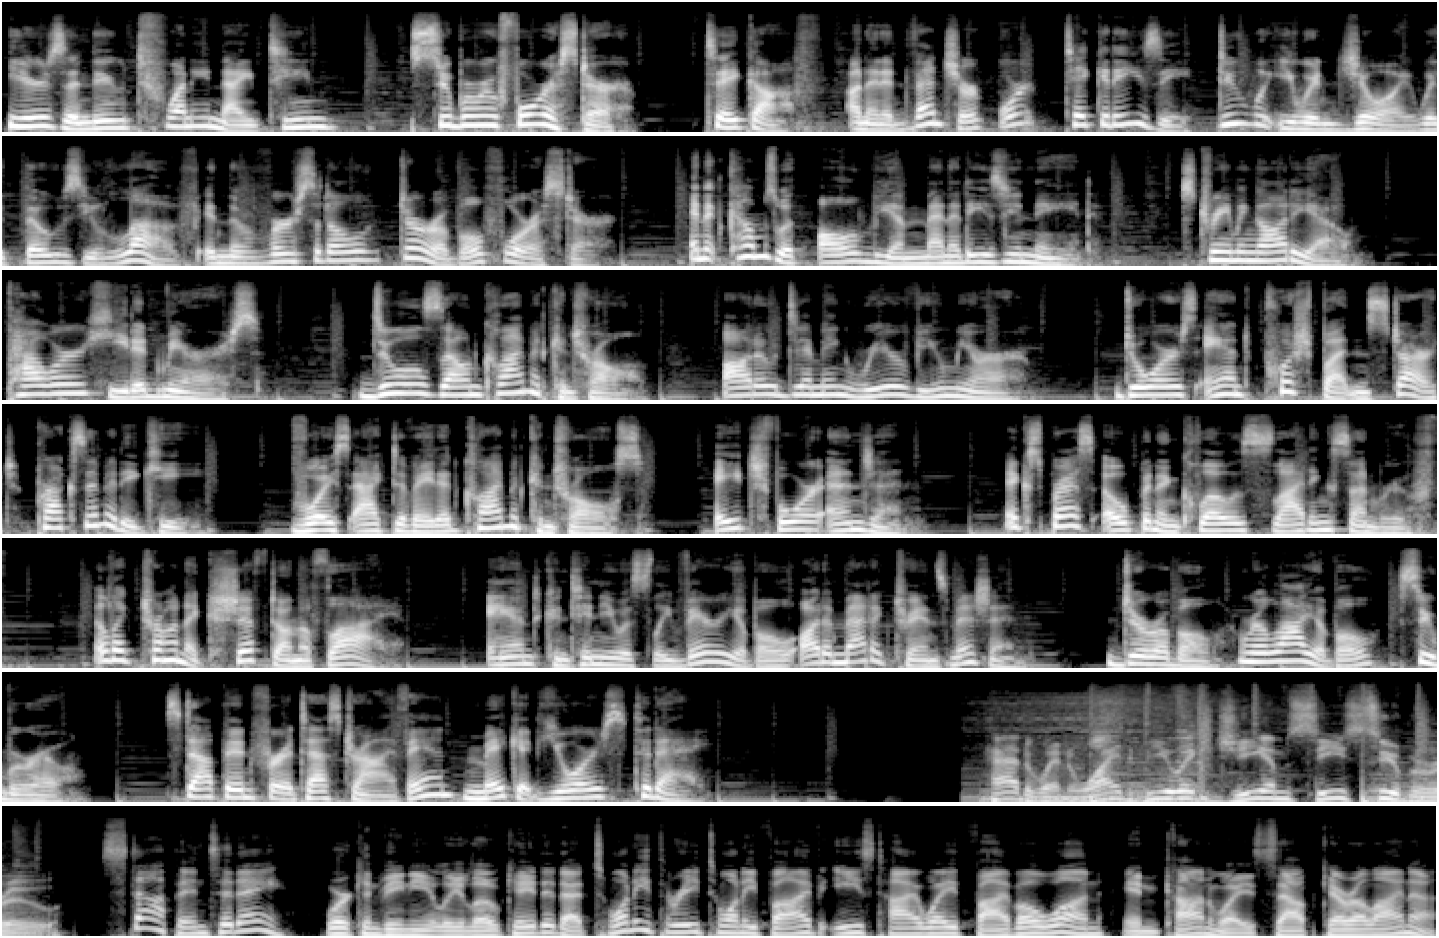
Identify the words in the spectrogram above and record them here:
Here's a new 2019 Subaru Forester. Take off on an adventure or take it easy. Do what you enjoy with those you love in the versatile, durable Forester. And it comes with all the amenities you need streaming audio, power heated mirrors, dual zone climate control, auto dimming rear view mirror, doors and push button start proximity key, voice activated climate controls, H4 engine, express open and close sliding sunroof, electronic shift on the fly, and continuously variable automatic transmission. Durable, reliable Subaru. Stop in for a test drive and make it yours today. Hadwin White Buick GMC Subaru. Stop in today. We're conveniently located at 2325 East Highway 501 in Conway, South Carolina.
